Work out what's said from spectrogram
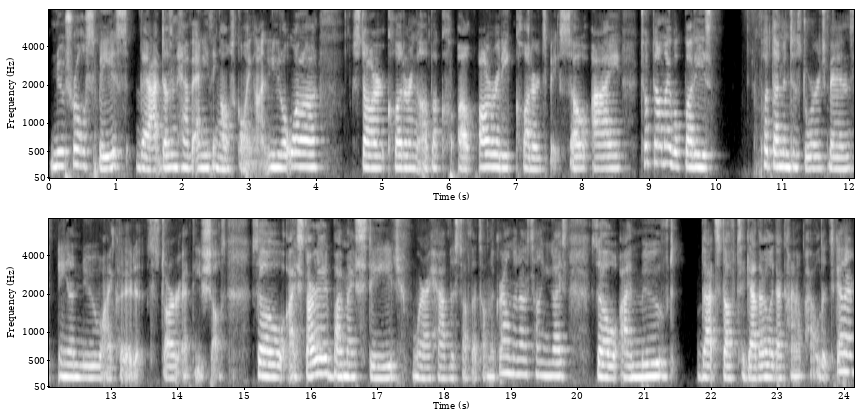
neutral space that doesn't have anything else going on. You don't want to start cluttering up a, a already cluttered space. So I took down my book buddies put them into storage bins and knew I could start at these shelves. So I started by my stage where I have the stuff that's on the ground that I was telling you guys. So I moved that stuff together, like I kind of piled it together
